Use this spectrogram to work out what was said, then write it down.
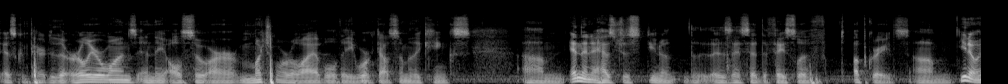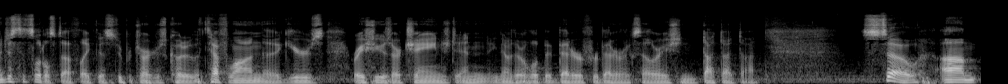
as compared to the earlier ones. And they also are much more reliable. They worked out some of the kinks. Um, and then it has just, you know, the, as I said, the facelift upgrades, um, you know, and just this little stuff like the superchargers coated with Teflon, the gears ratios are changed and, you know, they're a little bit better for better acceleration, dot, dot, dot. So, um,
